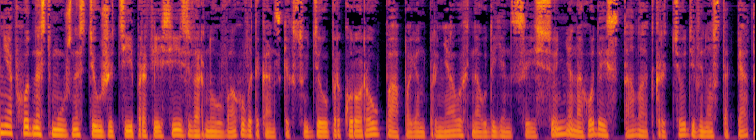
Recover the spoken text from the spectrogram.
неабходнасць мужнасці ў жыцці і прафесіі звярнуў увагу ватыканскіх суддзяў пракурораў папа. Ён прыняў іх на аўдыенцыі. Сёння нагодай стала адкрыццё 95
